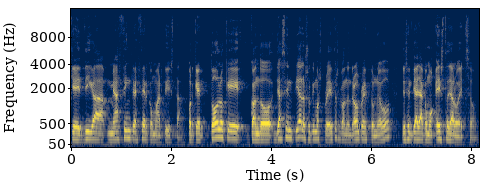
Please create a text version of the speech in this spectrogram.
que diga, me hacen crecer como artista. Porque todo lo que, cuando ya sentía los últimos proyectos, que cuando entraba un proyecto nuevo, yo sentía ya como, esto ya lo he hecho.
